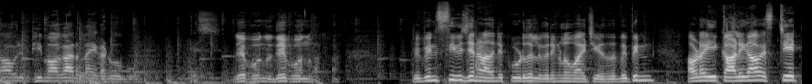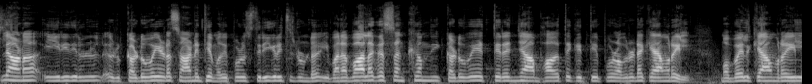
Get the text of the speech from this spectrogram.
ആ ഒരു ഭീമാകാരനായ കടുവ പോകുന്നു. പോന്നു വിപിൻ സി വിജയനാണ് അതിന്റെ കൂടുതൽ വിവരങ്ങളുമായി ചെയ്യുന്നത്. വിപിൻ അവിടെ ഈ കാളികാവ് എസ്റ്റേറ്റിലാണ് ഈ രീതിയിലുള്ള ഒരു കടുവയുടെ സാന്നിധ്യം. അതിപ്പോൾ സ്ഥിരീകരിച്ചിട്ടുണ്ട്. ഈ വനപാലക സംഘം ഈ കടുവയെ തിരഞ്ഞ ആ ഭാഗത്തേക്ക് എത്തിയപ്പോൾ അവരുടെ ക്യാമറയിൽ മൊബൈൽ ക്യാമറയിൽ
